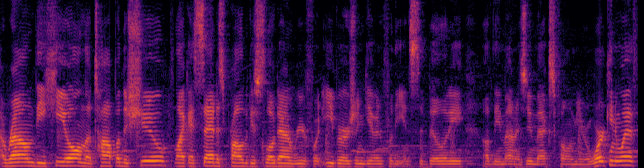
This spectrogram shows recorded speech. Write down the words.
around the heel on the top of the shoe. Like I said, it's probably to slow down rear foot eversion given for the instability of the amount of ZoomX foam you're working with.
